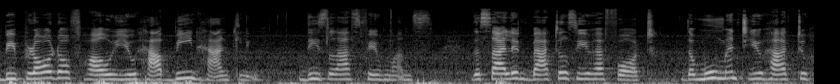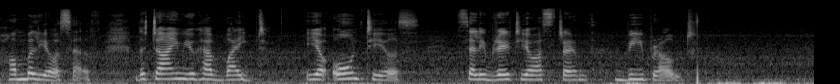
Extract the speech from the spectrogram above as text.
Be proud of how you have been handling these last few months, the silent battles you have fought, the moment you had to humble yourself, the time you have wiped your own tears. Celebrate your strength. Be proud.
